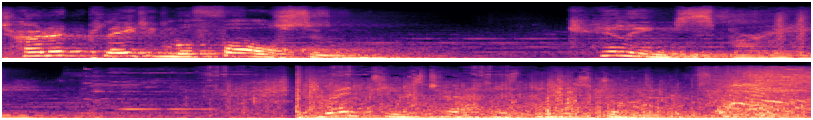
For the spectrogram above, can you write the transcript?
Turret plating will fall soon. Killing spree. Red Team's turret has been destroyed.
